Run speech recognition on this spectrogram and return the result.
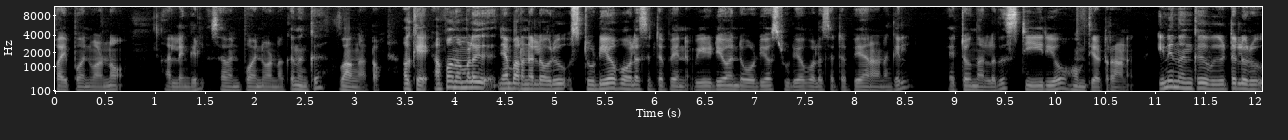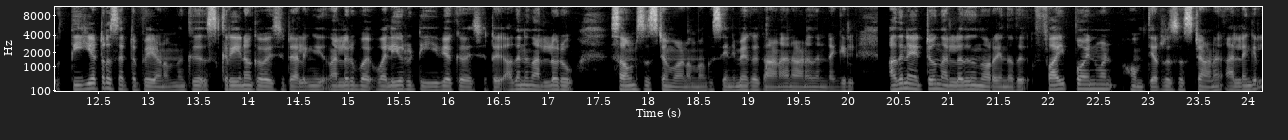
ഫൈവ് പോയിന്റ് വണ്ണോ അല്ലെങ്കിൽ സെവൻ പോയിന്റ് വൺ ഒക്കെ നിങ്ങൾക്ക് വാങ്ങാം കേട്ടോ ഓക്കെ അപ്പോൾ നമ്മൾ ഞാൻ പറഞ്ഞല്ലോ ഒരു സ്റ്റുഡിയോ പോലെ സെറ്റപ്പ് ചെയ്യാൻ വീഡിയോ ആൻഡ് ഓഡിയോ സ്റ്റുഡിയോ പോലെ സെറ്റപ്പ് ചെയ്യാനാണെങ്കിൽ ഏറ്റവും നല്ലത് സ്റ്റീരിയോ ഹോം തിയേറ്റർ ആണ്. ഇനി നിങ്ങൾക്ക് വീട്ടിലൊരു തിയേറ്റർ സെറ്റപ്പ് ചെയ്യണം. നിങ്ങൾക്ക് സ്ക്രീനൊക്കെ വെച്ചിട്ട് അല്ലെങ്കിൽ നല്ലൊരു വലിയൊരു ടി വി ഒക്കെ വെച്ചിട്ട് അതിന് നല്ലൊരു സൗണ്ട് സിസ്റ്റം വേണം. നമുക്ക് സിനിമയൊക്കെ കാണാനാണെന്നുണ്ടെങ്കിൽ അതിന് ഏറ്റവും നല്ലത് എന്ന് പറയുന്നത് five point one home theatre system ആണ് അല്ലെങ്കിൽ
